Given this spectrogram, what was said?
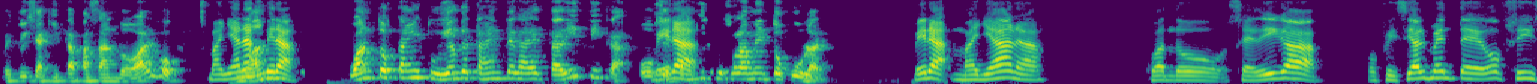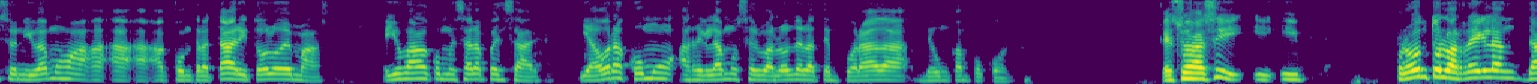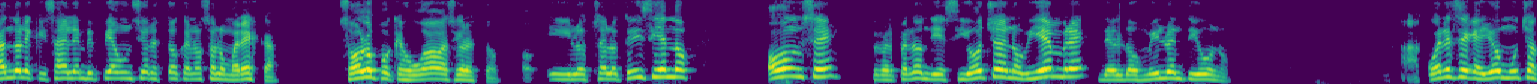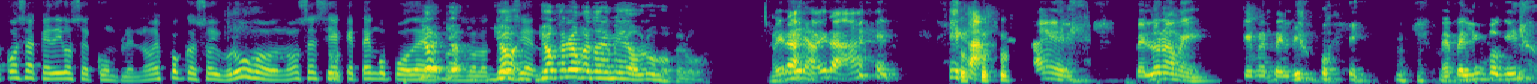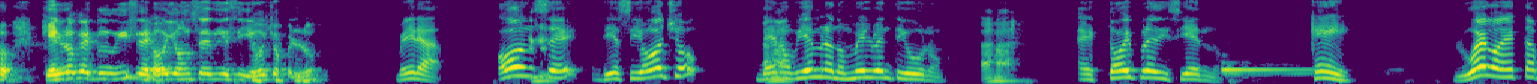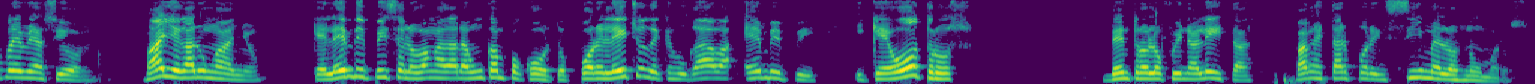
pues tú dices, aquí está pasando algo. Mañana, mira. ¿Cuánto están estudiando esta gente las estadísticas? ¿O mira, se están solamente ocular? Mira, mañana, cuando se diga oficialmente off-season y vamos a, contratar y todo lo demás, ellos van a comenzar a pensar, ¿y ahora cómo arreglamos el valor de la temporada de un campo corto? Eso es así, y, pronto lo arreglan dándole quizás el MVP a un Stop que no se lo merezca, solo porque jugaba Stop. Y lo, se lo estoy diciendo 11, perdón, 18 de noviembre del 2021 Acuérdense que yo muchas cosas que digo se cumplen. No es porque soy brujo, no sé si es que tengo poder. Yo, creo que tú eres medio brujo, pero. Mira, mira, Ángel. Ángel, perdóname, que me perdí un poquito. Me perdí un poquito. ¿Qué es lo que tú dices hoy, 11, 18, perdón? Mira, 11, 18 de noviembre de 2021. Ajá. Estoy prediciendo que luego de esta premiación va a llegar un año que el MVP se lo van a dar a un campo corto por el hecho de que jugaba MVP y que otros dentro de los finalistas van a estar por encima de los números.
